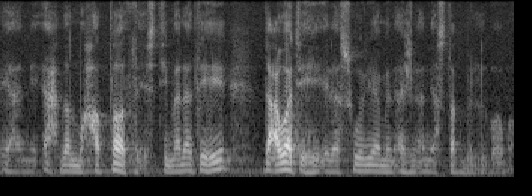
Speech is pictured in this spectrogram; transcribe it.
يعني إحدى المحطات لاستمالته دعوته إلى سوريا من أجل أن يستقبل البابا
